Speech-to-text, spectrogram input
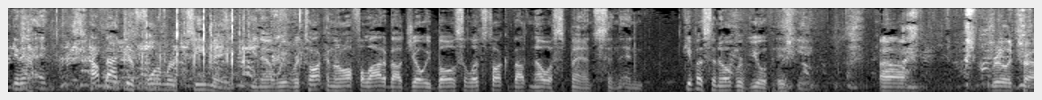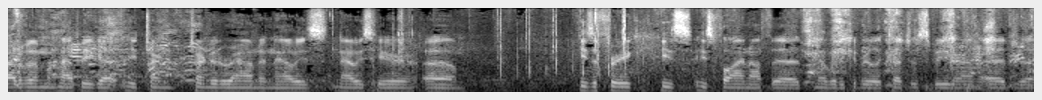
You know, and how about your former teammate? You know, we were talking an awful lot about Joey Bosa. Let's talk about Noah Spence and, and give us an overview of his game. Um, really proud of him. I'm happy he got he turned turned it around, and now he's now he's here. Um, he's a freak. He's he's flying off the edge. Nobody could really touch his speed around the edge. Uh,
